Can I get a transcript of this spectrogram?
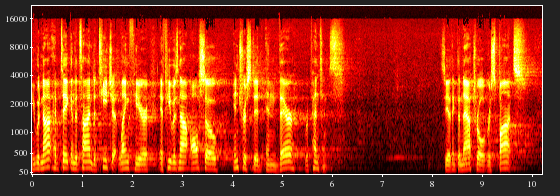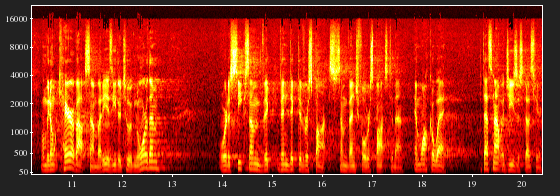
He would not have taken the time to teach at length here if he was not also interested in their repentance. See, I think the natural response when we don't care about somebody is either to ignore them or to seek some vindictive response, some vengeful response to them, and walk away. But that's not what Jesus does here.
